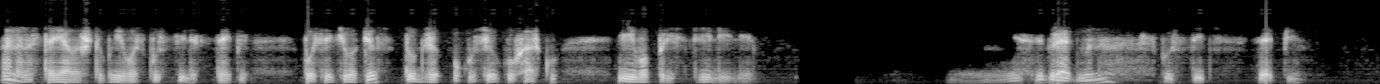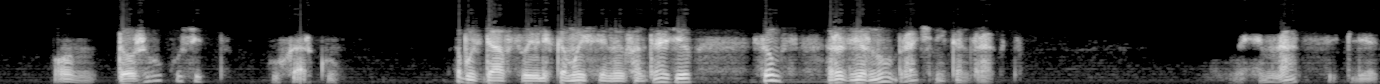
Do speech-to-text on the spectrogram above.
Она настояла, чтобы его спустили с цепи, после чего пес тут же укусил кухарку, и его пристрелили. Если Грэдмана спустить с цепи, он тоже укусит кухарку. Обуздав свою легкомысленную фантазию, Сомс развернул брачный контракт. Восемнадцать лет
